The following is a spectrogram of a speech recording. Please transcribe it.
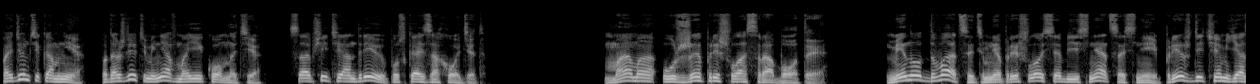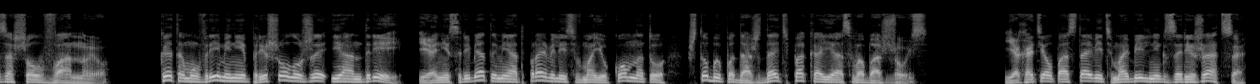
Пойдемте ко мне, подождете меня в моей комнате. Сообщите Андрею, пускай заходит». Мама уже пришла с работы. Минут двадцать мне пришлось объясняться с ней, прежде чем я зашел в ванную. К этому времени пришел уже и Андрей, и они с ребятами отправились в мою комнату, чтобы подождать, пока я освобожусь. Я хотел поставить мобильник заряжаться,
